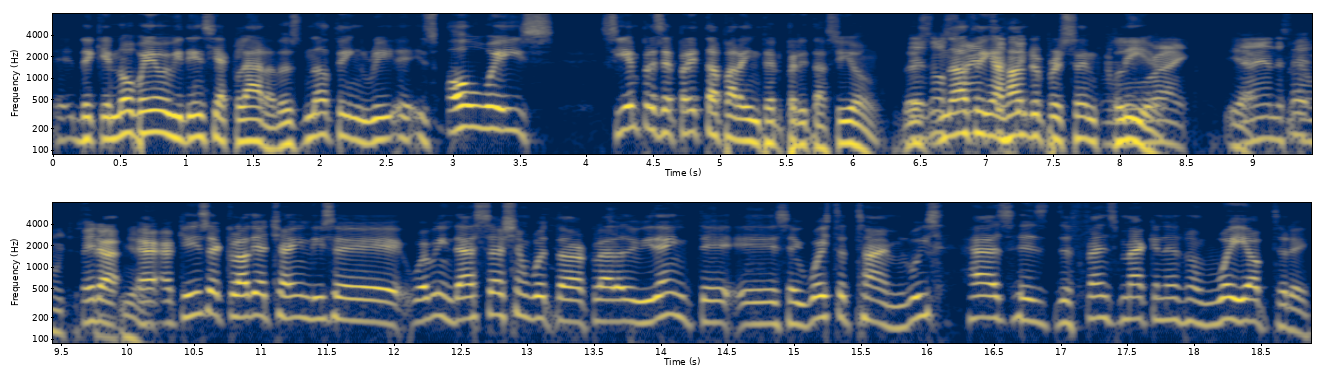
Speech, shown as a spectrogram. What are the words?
eh, de que no veo evidencia clara. There's nothing, it's always, siempre se presta para interpretación. There's, There's no nothing scientific- 100% clear. Right. Yeah. I understand what you're Mira, saying. aquí dice Claudia Chain, dice, Webin, that session with the clarividente is a waste of time. Luis has his defense mechanism way up today.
